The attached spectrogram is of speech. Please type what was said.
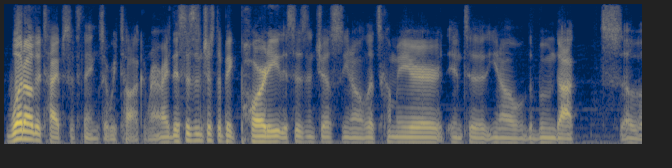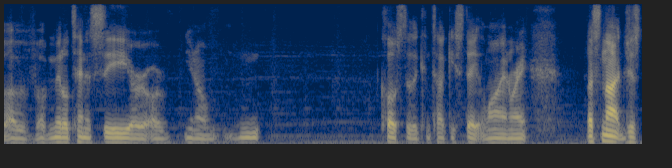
what other types of things are we talking about? Right, this isn't just a big party. This isn't just you know, let's come here into you know the boondocks of, of, of Middle Tennessee or, or you know close to the Kentucky state line, right? Let's not just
